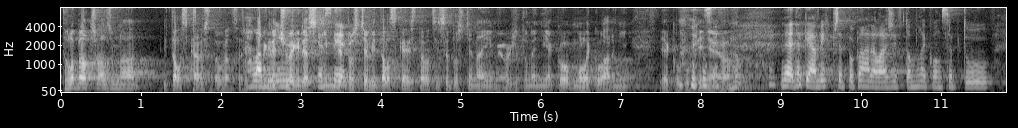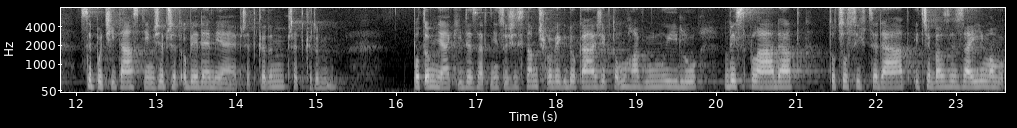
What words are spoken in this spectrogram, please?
Tohle byla třeba zrovna italská restaurace. Hlavní, kde člověk jde s tím, jasně. že prostě v italské restauraci se prostě najím, jo? že to není jako molekulární jako kuchyně. Jo? ne, tak já bych předpokládala, že v tomhle konceptu se počítá s tím, že před obědem je předkrm, předkrm, potom nějaký dezert, něco, že si tam člověk dokáže k tomu hlavnímu jídlu vyskládat to, co si chce dát, i třeba ze zajímav,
